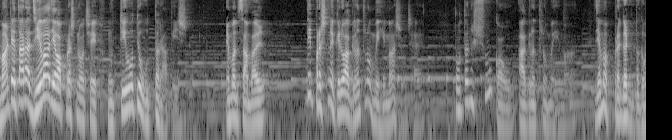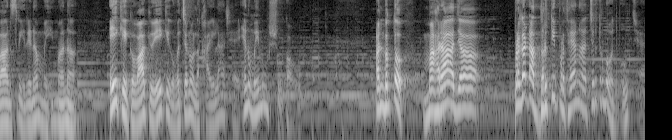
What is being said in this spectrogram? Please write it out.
માટે તારા જેવા જેવા પ્રશ્નો છે, હું તેવો તેવો ઉત્તર આપીશ. હેમંત સાંભળ. તે પ્રશ્ન કર્યો, આ ગ્રંથનો મહિમા શું છે? તો હું તને શું કહું? આ ગ્રંથનો મહિમા. જેમાં પ્રગટ ભગવાન શ્રી હરિના મહિમાના એક એક વાક્યો, એક એક વચનો લખાયેલા છે. એનો મહિમા શું કહું? અન ભક્તો, મહારાજ પ્રગટ આ ધરતી પર થયાના ચરિત્ર બહુ અદ્ભુત છે.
